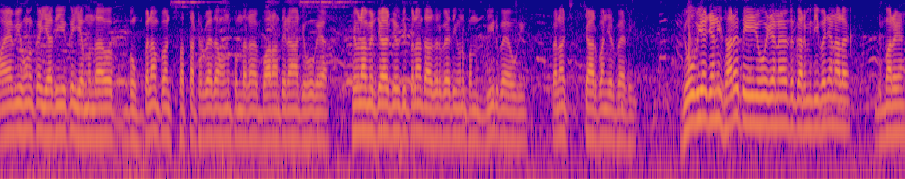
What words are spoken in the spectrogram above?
ਐਂ ਵੀ ਹੁਣ ਘਈਆ ਦੀ ਘਈਆ ਮੰਦਾ ਬ- ਪਹਿਲਾਂ 7-8 ਰੁਪਏ ਦਾ ਹੁਣ 15 12-13 ਚ ਹੋ ਗਿਆ। ਸ਼ਿਮਲਾ ਮਿਰਚ ਦੀ ਪਹਿਲਾਂ 10 ਰੁਪਏ ਦੀ ਹੁਣ 20 ਰੁਪਏ ਹੋ ਗਈ। ਪਹਿਲਾਂ 4-5 ਰੁਪਏ ਦੀ। ਜੋ ਵੀ ਆ ਜਾਨੀ ਸਾਰੇ ਤੇਜ਼ ਹੋ ਜਾਣਾ ਤੇ ਗਰਮੀ ਦੀ ਵਜ੍ਹਾ ਨਾਲ ਮਾਰਿਆ ਅਹ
